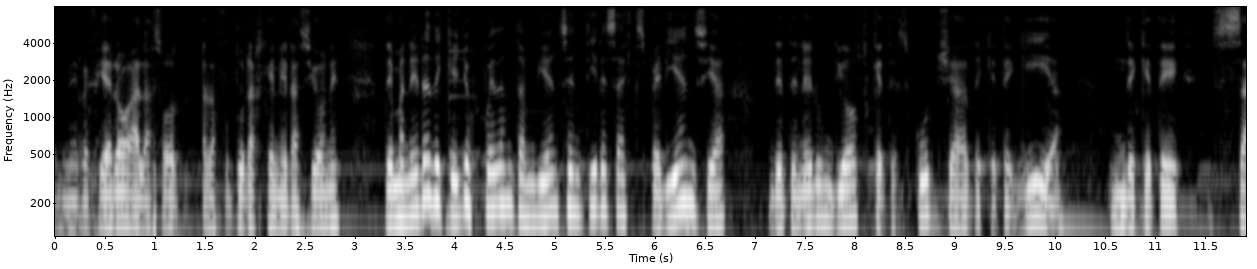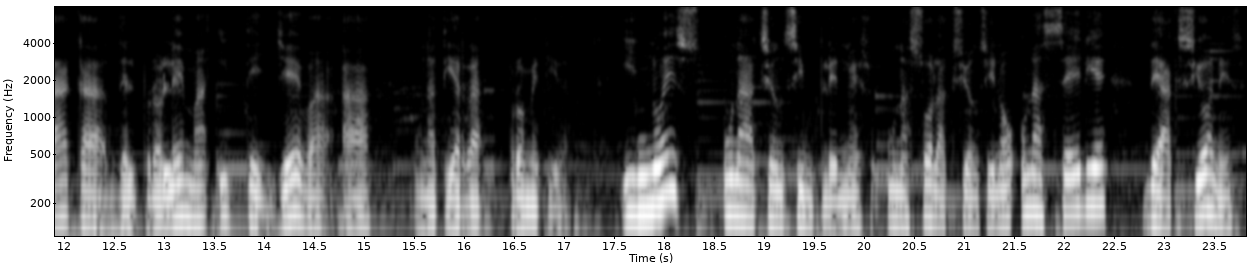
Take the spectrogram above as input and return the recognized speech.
Me refiero a las, a las futuras generaciones, de manera de que ellos puedan también sentir esa experiencia de tener un Dios que te escucha, de que te guía, de que te saca del problema y te lleva a una tierra prometida. Y no es una acción simple, no es una sola acción, sino una serie de acciones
